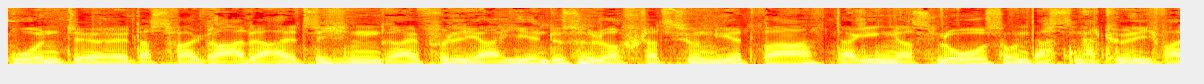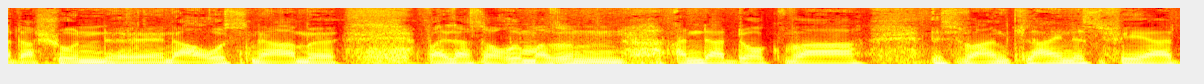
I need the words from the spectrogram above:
Und äh, das war gerade, als ich ein Dreivierteljahr hier in Düsseldorf stationiert war. Da ging das los und das natürlich war das schon äh, eine Ausnahme, weil das auch immer so ein Underdog war. Es war ein kleines Pferd,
